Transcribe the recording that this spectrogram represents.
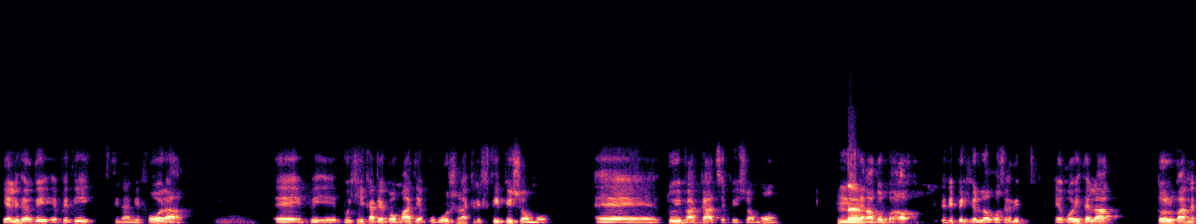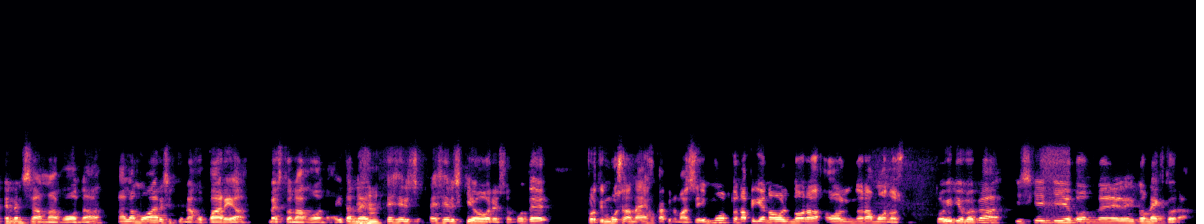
η αλήθεια είναι ότι επειδή στην ανηφόρα ε, που είχε κάποια κομμάτια που μπορούσε να κρυφτεί πίσω μου, ε, του είπα κάτσε πίσω μου ναι. για να τον πάω. Δεν υπήρχε λόγος. Δηλαδή, εγώ ήθελα το επανέμενε σε έναν αγώνα, αλλά μου άρεσε που να έχω παρέα μέσα στον αγώνα. Ήταν mm-hmm. και ώρες. Οπότε προτιμούσα να έχω κάποιον μαζί μου από το να πηγαίνω όλη την ώρα, όλη την ώρα μόνος μου. Το ίδιο βέβαια ισχύει και για τον, ε, τον Έκτορα.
